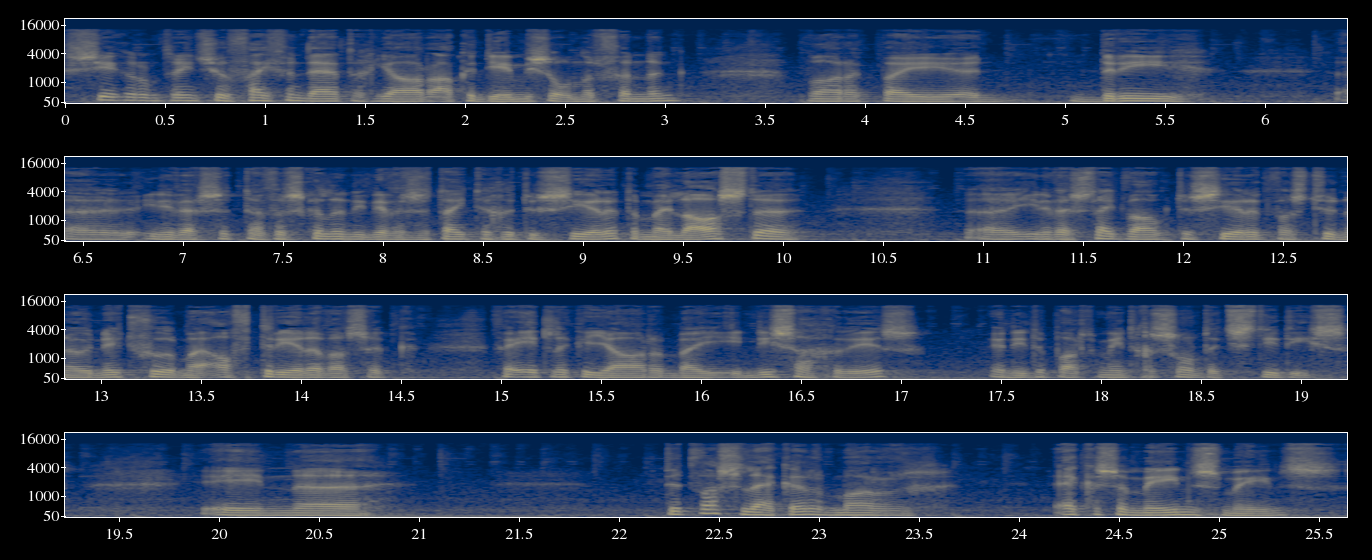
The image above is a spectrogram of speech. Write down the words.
seker omtrent so 35 jaar akademiese ondervinding waar ek by uh, drie uh universiteite, verskillende universiteite gedoseer het. En my laaste uh universiteit waar ek doseer het was toe nou net voor my aftrede was ek vir etlike jare by Unisa gewees in die departement gesondheidsstudies. En uh dit was lekker, maar ek is 'n mens mens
